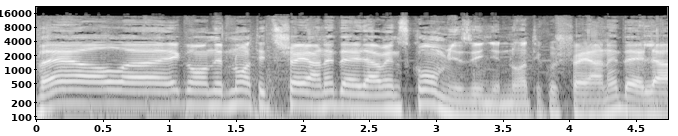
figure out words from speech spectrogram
vēl, uh, Egon, ir noticis šajā nedēļā? Viens skumja ziņa ir notikuši šajā nedēļā.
